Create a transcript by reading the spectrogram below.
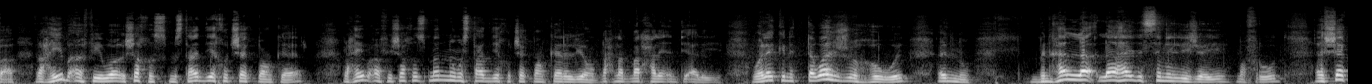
بقى رح يبقى في شخص مستعد ياخذ شيك bancaire رح يبقى في شخص منه مستعد ياخذ شيك bancaire اليوم. نحن بمرحلة انتقالية. ولكن التوجه هو إنه من هلا لهيدي السنة اللي جاية مفروض. الشيك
